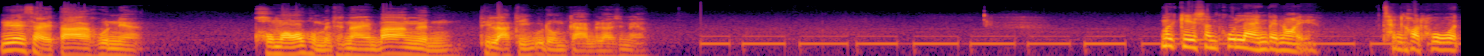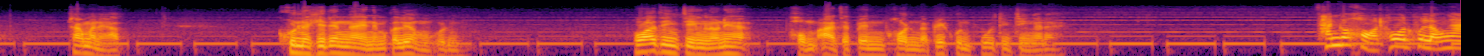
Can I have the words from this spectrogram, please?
นี่ในสายตาคุณเนี่ย คงมองว่าผมเป็นทนายบ้าเงินที่ละทิ้งอุดมการณ์ไปแล้วใช่ไหมครับ ๆ เมื่อกี้ฉันพูดแรงไปหน่อย ฉันขอโทษ ช่างมันนะครับ คุณจะคิดยังไงเนี่ยมันก็เรื่องของคุณเพ ราะว่าจริง ๆ แล้วเนี่ย ผมอาจจะเป็นคนแบบที่คุณพูดจริง ๆ ก็ได้ ฉันก็ขอโทษคุณแล้วไง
